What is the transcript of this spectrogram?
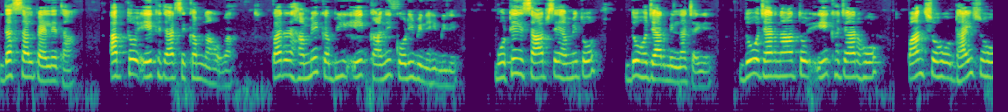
दस साल पहले था। अब तो एक हज़ार से कम ना होगा। पर हमें कभी एक कानी कोड़ी भी नहीं मिली। मोटे हिसाब से हमें तो दो हज़ार मिलना चाहिए। दो हज़ार ना तो एक हज़ार हो, पाँच सौ हो, ढाई सौ हो,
